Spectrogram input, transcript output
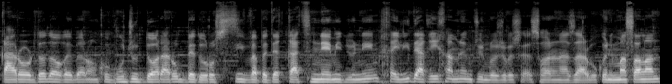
قرارداد آقای برانکو وجود داره رو به درستی و به دقت نمی‌دونیم خیلی دقیق هم نمی‌تونیم راجبش اظهار نظر بکنیم. مثلا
